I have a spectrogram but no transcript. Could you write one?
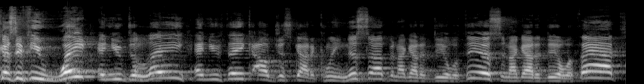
Because if you wait and you delay and you think, I'll just got to clean this up and I got to deal with this and I got to deal with that,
